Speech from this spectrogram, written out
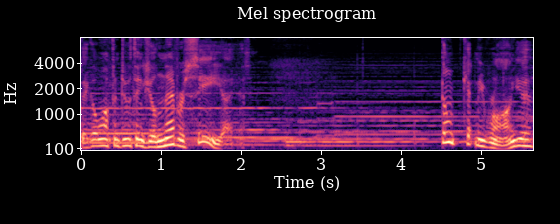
They go off and do things you'll never see. I, don't get me wrong, you,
